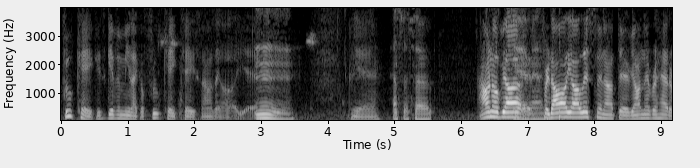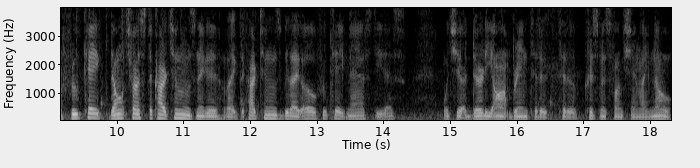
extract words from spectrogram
fruit cake. It's giving me like a fruit cake taste." And I was like, "Oh yeah, Mm, yeah." that's what's up. I don't know if y'all, Yeah, for all y'all listening out there, if y'all never had a fruit cake, don't trust the cartoons, nigga. Like the cartoons be like, "Oh, fruit cake nasty. That's what your dirty aunt bring to the to the Christmas function." Like, no,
